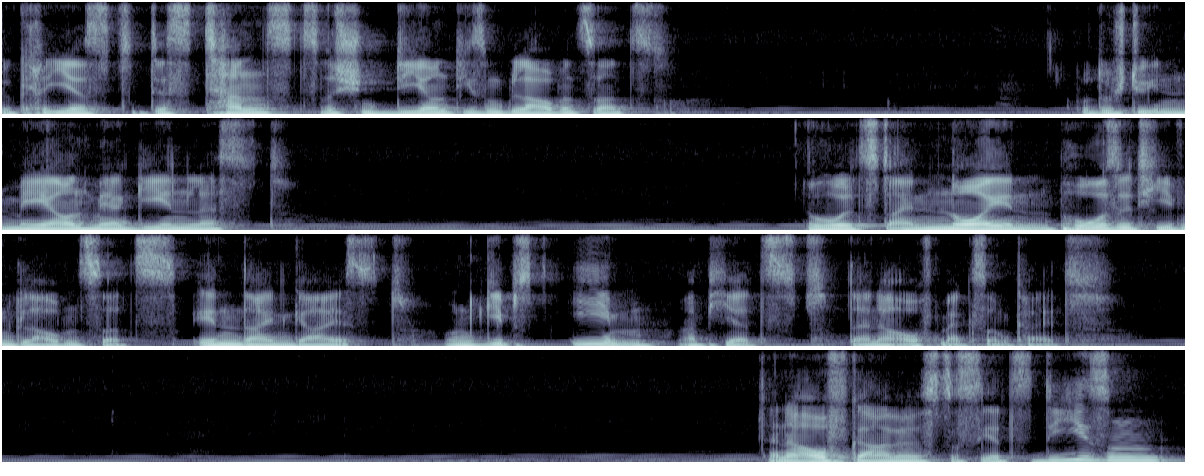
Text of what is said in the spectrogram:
Du kreierst Distanz zwischen dir und diesem Glaubenssatz, wodurch du ihn mehr und mehr gehen lässt. Du holst einen neuen, positiven Glaubenssatz in deinen Geist und gibst ihm ab jetzt deine Aufmerksamkeit. Deine Aufgabe ist es jetzt, diesen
